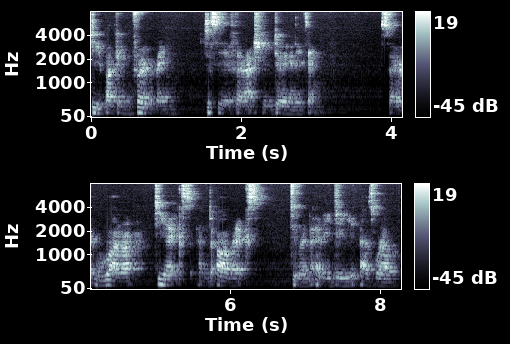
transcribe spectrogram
debugging programming to see if they're actually doing anything. So we'll wire up TX and RX to an LED as well.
